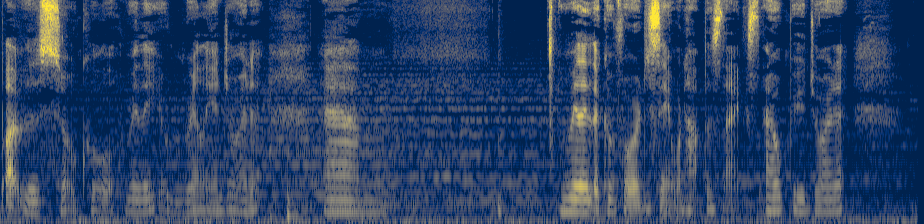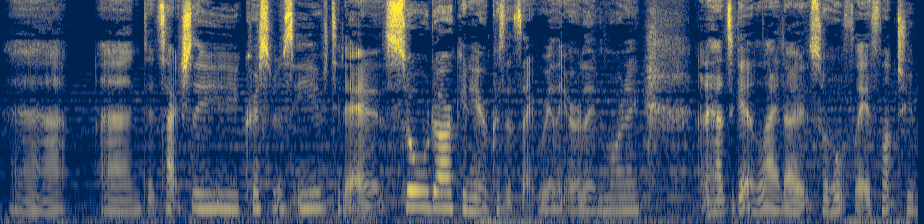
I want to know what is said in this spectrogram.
But it was so cool. Really, really enjoyed it. Um, I'm really looking forward to seeing what happens next. I hope you enjoyed it. Uh, and it's actually Christmas Eve today. and It's so dark in here because it's like really early in the morning, and I had to get a light out. So hopefully it's not too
